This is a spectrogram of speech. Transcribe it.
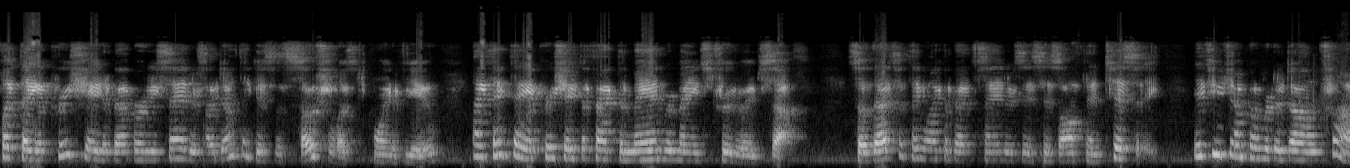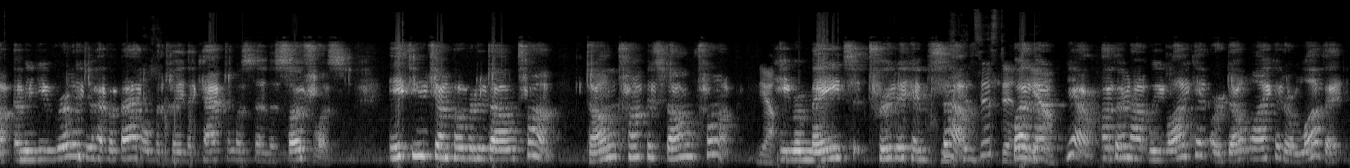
what they appreciate about Bernie Sanders, I don't think is the socialist point of view. I think they appreciate the fact the man remains true to himself. So that's what they like about Sanders is his authenticity. If you jump over to Donald Trump, I mean, you really do have a battle between the capitalist and the socialist. If you jump over to Donald Trump, Donald Trump is Donald Trump. Yeah. He remains true to himself. He's consistent. Whether, yeah. yeah, whether or not we like it or don't like it or love it,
